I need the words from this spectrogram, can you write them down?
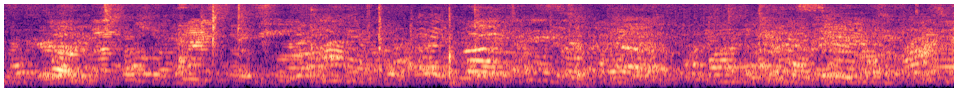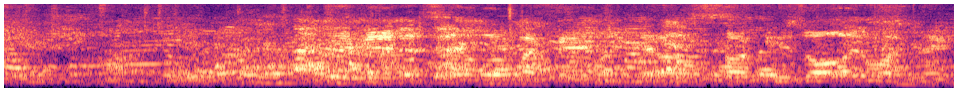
Enjoy the hot weather. my family, and I'll talk to you all in one thing.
